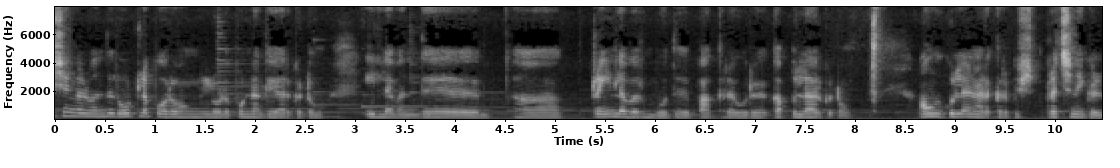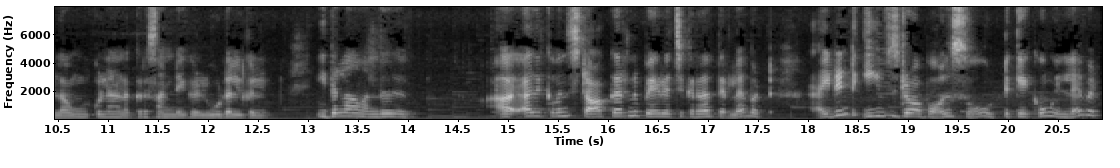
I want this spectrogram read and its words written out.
விஷயங்கள் வந்து ரோட்டில் போகிறவங்களோட புன்னகையாக இருக்கட்டும் இல்லை வந்து ட்ரெயினில் வரும்போது பார்க்குற ஒரு கப்புலாக இருக்கட்டும் அவங்களுக்குள்ளே நடக்கிற பிஷ் பிரச்சனைகள் அவங்களுக்குள்ளே நடக்கிற சண்டைகள் ஊடல்கள் இதெல்லாம் வந்து அதுக்கு வந்து ஸ்டாக்கர்னு பேர் வச்சுக்கிறதா தெரில but I tend eavesdrop also விட்டு கேட்கவும் இல்லை பட்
